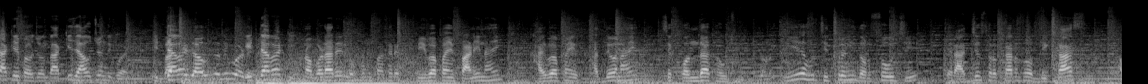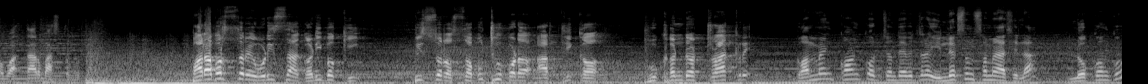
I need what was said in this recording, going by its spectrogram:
চাকরি পাচ্ছেন বাকি যাচ্ছেন কুয়াড়ে ইটাবাটি নবড়ার লোক পাখে পিবা পা না খাইবা খাদ্য না সে কন্দা খাওছেন তেমন ইয়ে চিত্র হি দর্শাউছি রাজ্য সরকার বিকাশ আর তার বাস্তবতা ବାର ବର୍ଷରେ ଓଡ଼ିଶା ଗଡ଼ିବ କି ବିଶ୍ୱର ସବୁଠୁ ବଡ଼ ଆର୍ଥିକ ଭୂଖଣ୍ଡ ଟ୍ରାକ୍ରେ ଗଭର୍ଣ୍ଣମେଣ୍ଟ କ'ଣ କରୁଛନ୍ତି ଏବେ ଯେତେବେଳେ ଇଲେକ୍ସନ୍ ସମୟ ଆସିଲା ଲୋକଙ୍କୁ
